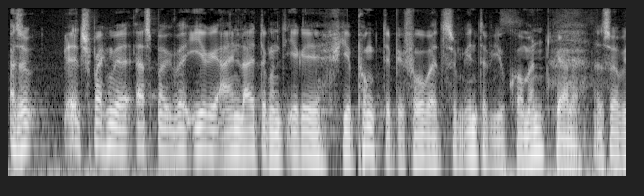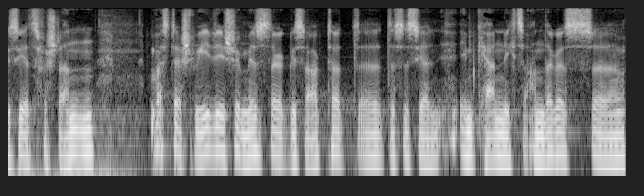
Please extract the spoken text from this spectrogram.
Also Jetzt sprechen wir erstmal über Ihre Einleitung und Ihre vier Punkte, bevor wir zum Interview kommen. Gerne. Also habe ich Sie jetzt verstanden. Was der schwedische Minister gesagt hat, äh, das ist ja im Kern nichts anderes, äh,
